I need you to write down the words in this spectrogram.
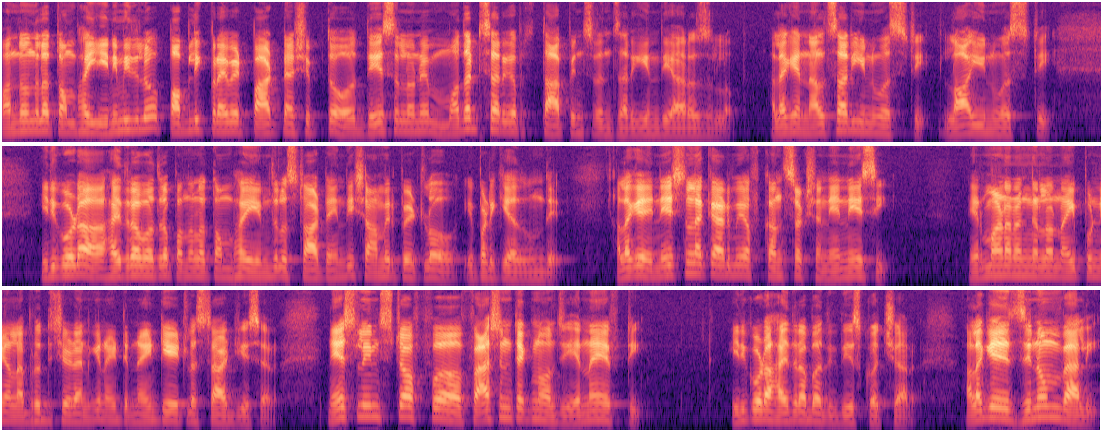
పంతొమ్మిది వందల తొంభై ఎనిమిదిలో పబ్లిక్ ప్రైవేట్ పార్ట్నర్షిప్తో దేశంలోనే మొదటిసారిగా స్థాపించడం జరిగింది ఆ రోజుల్లో. అలాగే నల్సార్ యూనివర్సిటీ లా యూనివర్సిటీ. ఇది కూడా హైదరాబాద్లో పంతొమ్మిది వందల తొంభై ఎనిమిదిలో స్టార్ట్ అయింది. షామీర్పేటలో ఇప్పటికీ అది ఉంది. అలాగే National Academy of Construction NAC నిర్మాణ రంగంలో నైపుణ్యాలను అభివృద్ధి చేయడానికి నైన్టీన్ నైన్టీ ఎయిట్లో స్టార్ట్ చేశారు. National Institute of Fashion Technology NIFT. ఇది కూడా హైదరాబాద్కి తీసుకొచ్చారు. అలాగే జినోమ్ వ్యాలీ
